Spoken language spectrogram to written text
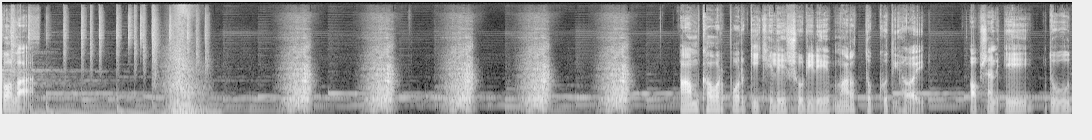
কলা। আম খাওয়ার পর কি খেলে শরীরে মারাত্মক ক্ষতি হয়? অপশান এ, দুধ।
